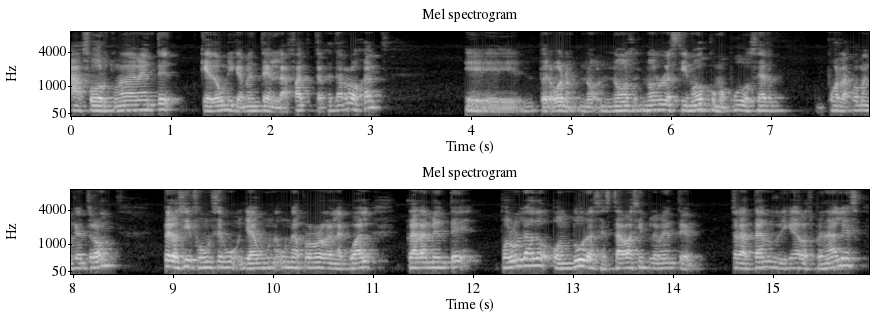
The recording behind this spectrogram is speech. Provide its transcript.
Afortunadamente quedó únicamente en la falta de tarjeta roja. Eh, pero bueno, no, no, no lo estimó como pudo ser por la forma en que entró. Pero sí fue un, ya una, una prórroga en la cual claramente, por un lado, Honduras estaba simplemente tratando de llegar a los penales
